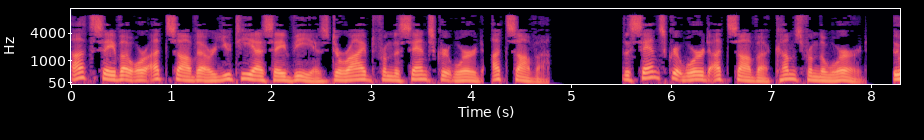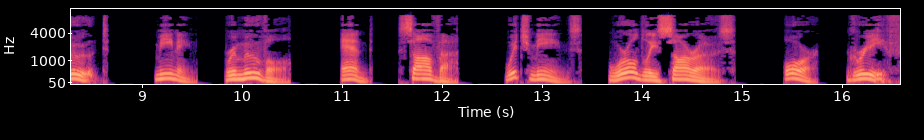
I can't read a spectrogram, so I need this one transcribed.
Utsava or Utsava or Utsav is derived from the Sanskrit word, Utsava. The Sanskrit word Utsava comes from the word ut, meaning removal, and sava, which means worldly sorrows or grief.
